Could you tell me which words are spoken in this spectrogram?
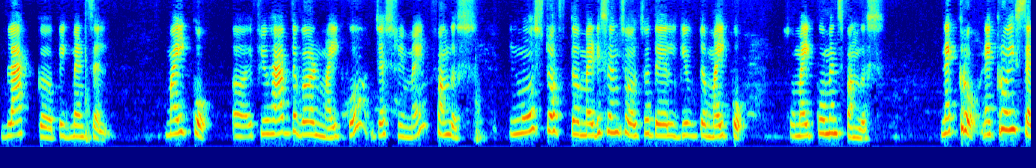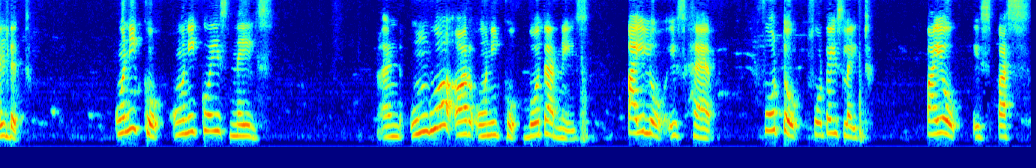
black uh, pigment cell. Myco, uh, if you have the word myco, just remind fungus. In most of the medicines also, they'll give the myco. So myco means fungus. Necro, necro is cell death. Onycho, onycho is nails. And unguo or onycho, both are nails. Pilo is hair. Photo, photo is light. Pyo is pus.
